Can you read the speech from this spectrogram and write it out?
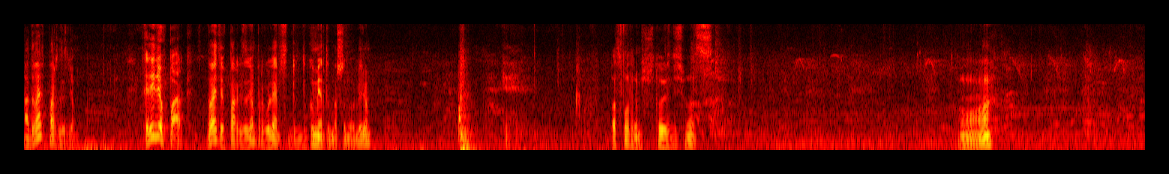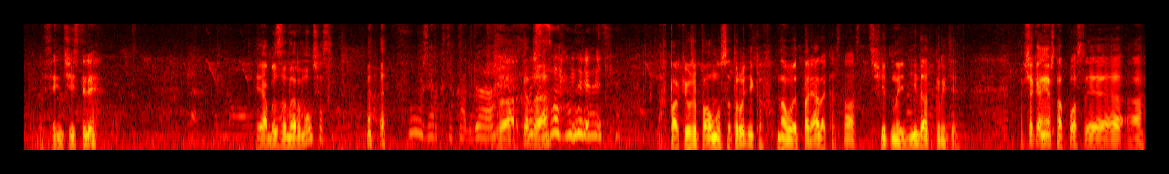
А давай в парк зайдем. Хотите в парк? Давайте в парк зайдем, прогуляемся. Документы в машину уберем. Посмотрим, что здесь у нас. О. Бассейн чистили. Я бы занырнул сейчас. Фу, жарко-то как, да. Жарко, да. Хочется нырять. В парке уже полно сотрудников, наводят порядок, осталось считанные дни до открытия. Вообще, конечно, после а,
